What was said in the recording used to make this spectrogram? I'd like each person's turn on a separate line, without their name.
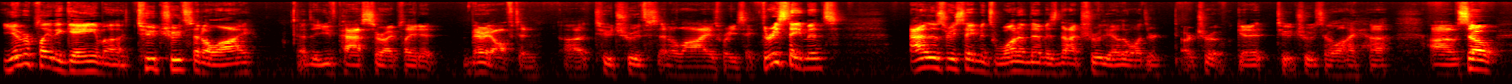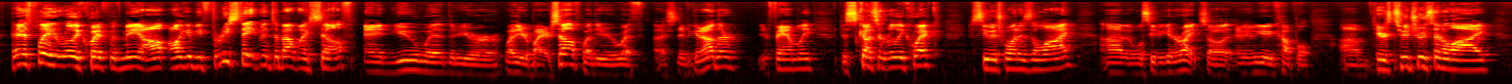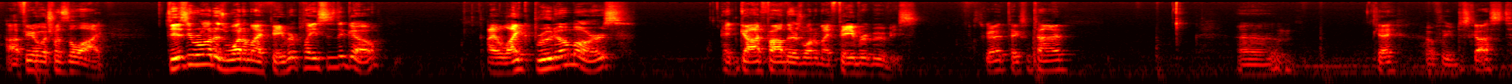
You ever play the game uh, Two Truths and a Lie? As a youth pastor, I played it very often. Uh, two Truths and a Lie is where you say three statements. Out of those three statements, one of them is not true. The other ones are, are true. Get it? Two truths and a lie. Huh? Um, so let's play it really quick with me. I'll, I'll give you three statements about myself, and you, whether you're whether you're by yourself, whether you're with a significant other, your family, discuss it really quick to see which one is a lie, um, and we'll see if you get it right. So let me give you a couple. Um, here's two truths and a lie. Uh, figure out which one's the lie. Disney World is one of my favorite places to go. I like Bruno Mars. And Godfather is one of my favorite movies. Let's go ahead, take some time. Um, okay, hopefully you've discussed.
